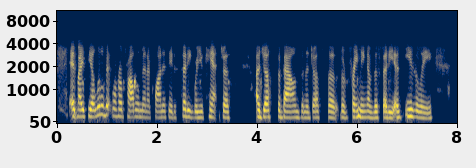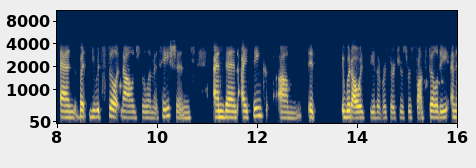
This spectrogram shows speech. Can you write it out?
it might be a little bit more of a problem in a quantitative study where you can't just adjust the bounds and adjust the, the framing of the study as easily and but you would still acknowledge the limitations and then i think um, it it would always be the researcher's responsibility and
